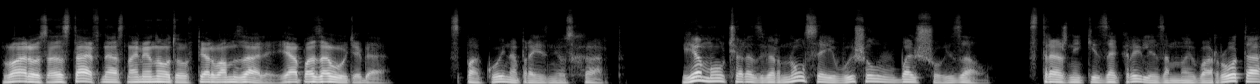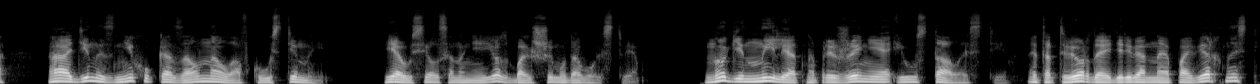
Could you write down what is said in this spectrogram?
«Варус, оставь нас на минуту в первом зале, я позову тебя», — спокойно произнес Харт. Я молча развернулся и вышел в большой зал. Стражники закрыли за мной ворота, а один из них указал на лавку у стены. Я уселся на нее с большим удовольствием. Ноги ныли от напряжения и усталости. Эта твердая деревянная поверхность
